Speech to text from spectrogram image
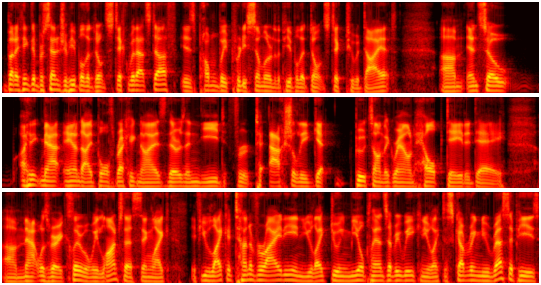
but I think the percentage of people that don't stick with that stuff is probably pretty similar to the people that don't stick to a diet. Um, and so I think Matt and I both recognize there's a need for to actually get boots on the ground help day to day. Um, Matt was very clear when we launched this thing. Like, if you like a ton of variety and you like doing meal plans every week and you like discovering new recipes,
